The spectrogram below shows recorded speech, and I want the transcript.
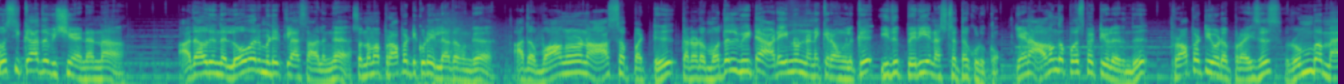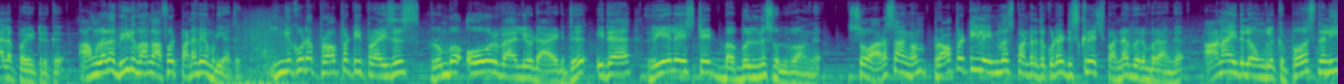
யோசிக்காத விஷயம் என்னன்னா அதாவது இந்த லோவர் மிடில் கிளாஸ் ஆளுங்க சொந்தமா ப்ராப்பர்ட்டி கூட இல்லாதவங்க அதை வாங்கணும்னு ஆசைப்பட்டு தன்னோட முதல் வீட்டை அடையணும்னு நினைக்கிறவங்களுக்கு இது பெரிய நஷ்டத்தை கொடுக்கும். ஏன்னா அவங்க பெர்ஸ்பெக்டிவ்ல இருந்து ப்ராப்பர்ட்டியோட ப்ரைஸஸ் ரொம்ப மேலே போயிட்டு இருக்கு அவங்களால வீடு வாங்க அஃபோர்ட் பண்ணவே முடியாது. இங்க கூட ப்ராப்பர்ட்டி ப்ரைஸஸ் ரொம்ப ஓவர் வேல்யூட் ஆயிடுது. இதை ரியல் எஸ்டேட் பபுள்னு சொல்லுவாங்க. ஸோ அரசாங்கம் ப்ராப்பர்ட்டியில் இன்வெஸ்ட் பண்ணுறது கூட டிஸ்கரேஜ் பண்ண விரும்புகிறாங்க ஆனால் இதில் உங்களுக்கு பர்சனலி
